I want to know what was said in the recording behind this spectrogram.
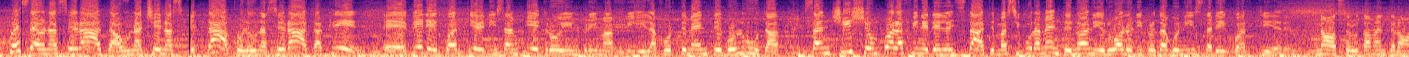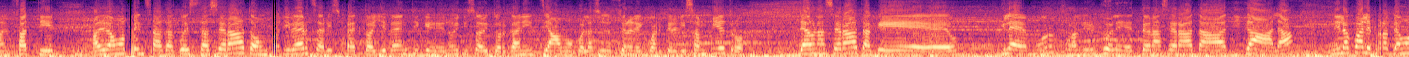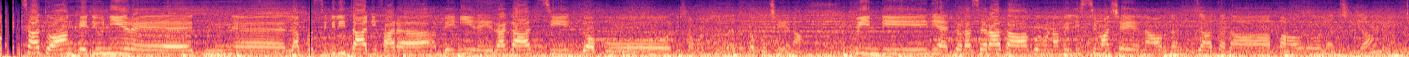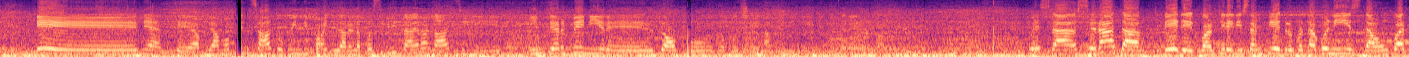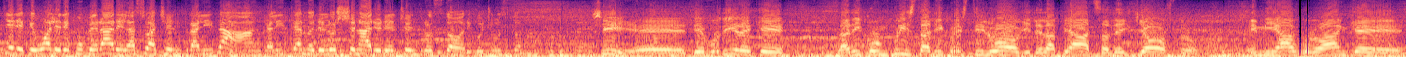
Questa è una serata, una cena spettacolo, una serata che eh, vede il quartiere di San Pietro in prima fila, fortemente voluta, sancisce un po' la fine dell'estate ma sicuramente non il ruolo di protagonista del quartiere. No, assolutamente no, infatti avevamo pensato a questa serata un po' diversa rispetto agli eventi che noi di solito organizziamo con l'associazione del quartiere di San Pietro ed è una serata che glamour, fra virgolette, una serata di gala nella quale però abbiamo pensato anche di unire mh, eh, la possibilità di far venire i ragazzi dopo, diciamo, dopo cena. Quindi niente, una serata con una bellissima cena organizzata da Paolo Lancia e niente, abbiamo pensato quindi poi di dare la possibilità ai ragazzi di intervenire dopo, dopo cena. Questa serata vede il quartiere di San Pietro protagonista, un quartiere che vuole recuperare la sua centralità anche all'interno dello scenario del centro storico, giusto? Sì, eh, devo dire che la riconquista di questi luoghi, della piazza, del chiostro e mi auguro anche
